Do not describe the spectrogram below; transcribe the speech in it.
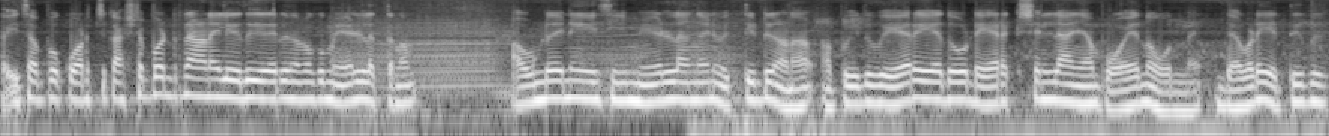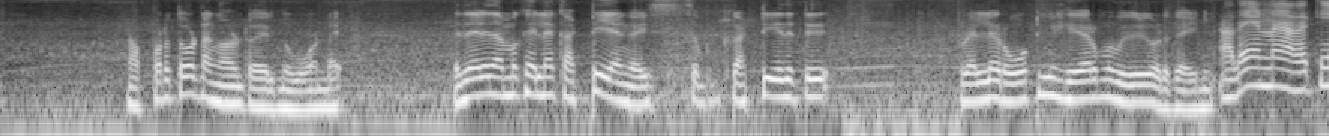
പൈസ അപ്പോൾ കുറച്ച് കഷ്ടപ്പെട്ടിട്ടാണെങ്കിലും ഇത് കയറി നമുക്ക് മേളിലെത്തണം. അതുകൊണ്ട് തന്നെ കേസ് സി മേളിൽ അങ്ങനെ എത്തിയിട്ട് കാണാം. അപ്പോൾ ഇത് വേറെ ഏതോ ഡയറക്ഷനിലാണ് ഞാൻ പോയെന്ന് തോന്നുന്നത് ഇതെവിടെ എത്തിയത്? അപ്പുറത്തോട്ട് അങ്ങോട്ടായിരുന്നു പോകണ്ടേ. എന്തായാലും നമുക്കെല്ലാം കട്ട് ചെയ്യാം കൈസ് നമുക്ക് കട്ട് ചെയ്തിട്ട് വല്ല റോട്ടിൽ കയറുമ്പോൾ വീഡിയോ എടുക്കാം ഇനി. അതെ അണ്ണ അതൊക്കെ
